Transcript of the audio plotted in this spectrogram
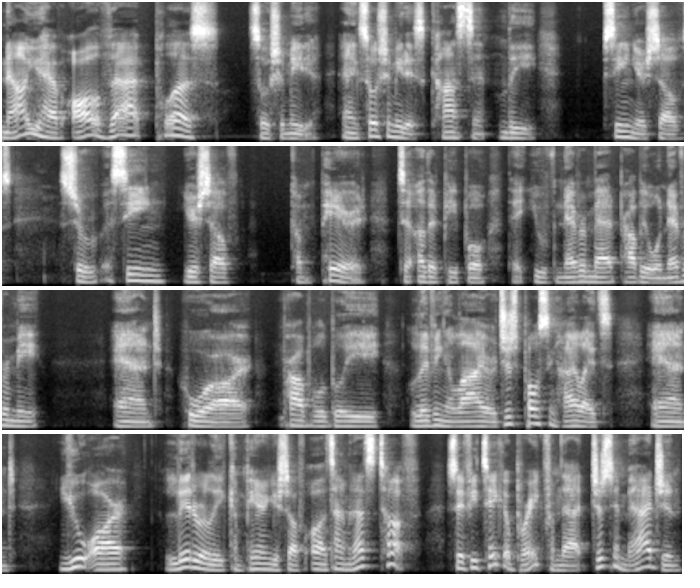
now you have all of that plus social media. And social media is constantly seeing yourselves, seeing yourself compared to other people that you've never met, probably will never meet, and who are probably living a lie or just posting highlights. And you are literally comparing yourself all the time. And that's tough. So if you take a break from that, just imagine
